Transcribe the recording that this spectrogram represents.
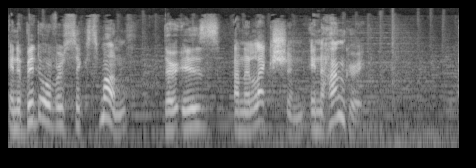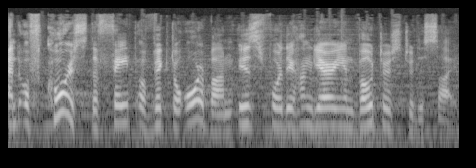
In a bit over six months, there is an election in Hungary. And of course, the fate of Viktor Orban is for the Hungarian voters to decide.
